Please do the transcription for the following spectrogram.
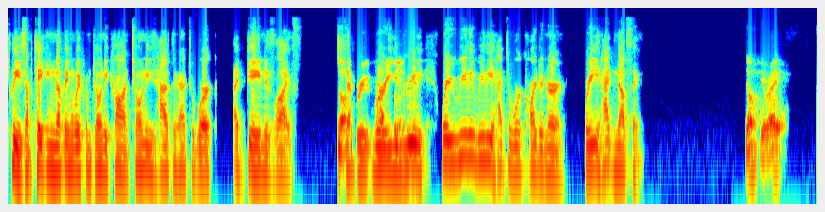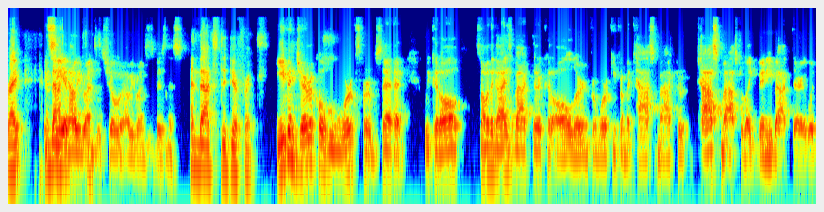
please, I'm taking nothing away from Tony Khan. Tony hasn't had to work a day in his life. no, that where, where you really where you really really had to work hard and earn, where he had nothing. No, you're right. Right. You see it how he runs his show, how he runs his business. And that's the difference. Even Jericho, who works for him, said we could all some of the guys back there could all learn from working from a taskmaster taskmaster like Vinny back there. It would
